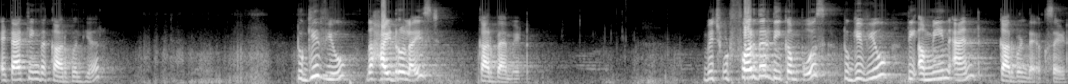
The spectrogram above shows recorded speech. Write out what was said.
attacking the carbon here to give you the hydrolyzed carbamate which would further decompose to give you the amine and carbon dioxide.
